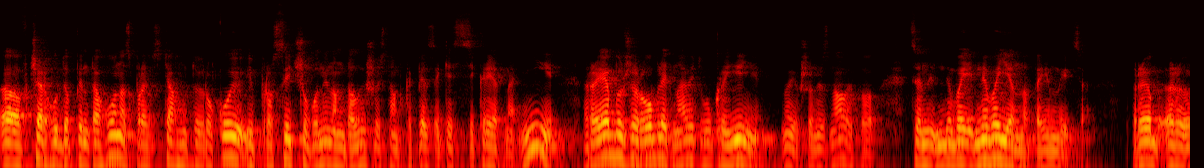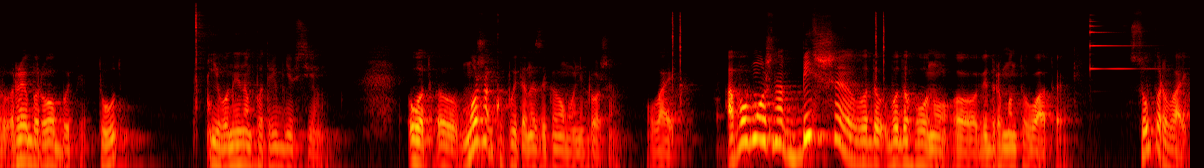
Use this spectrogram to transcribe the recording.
в чергу до Пентагона з простягнутою рукою і просити, щоб вони нам дали щось там капець якесь секретне. Ні, реби вже роблять навіть в Україні. Ну, якщо не знали, то це не- не воє- не воєнна таємниця. Реб, реби робить тут, і вони нам потрібні всім. От, е, можна купити на зекономлені гроші? Лайк. Або можна більше водогону відремонтувати. Супер лайк.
